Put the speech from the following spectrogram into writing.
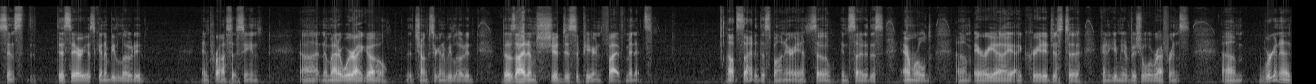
since th this area is going to be loaded and processing, uh, no matter where I go, the chunks are going to be loaded, those items should disappear in five minutes outside of the spawn area, so inside of this emerald um, area I, I, created just to kind of give me a visual reference, um, we're going to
